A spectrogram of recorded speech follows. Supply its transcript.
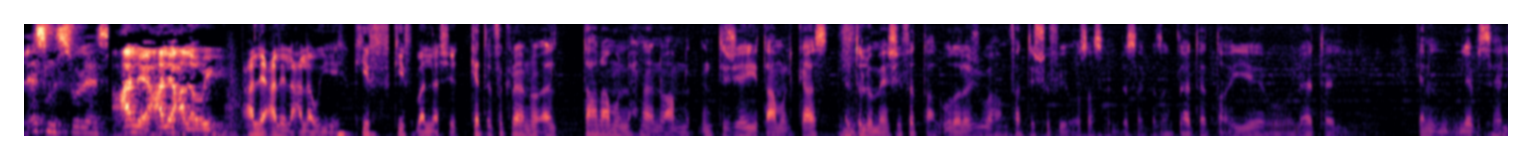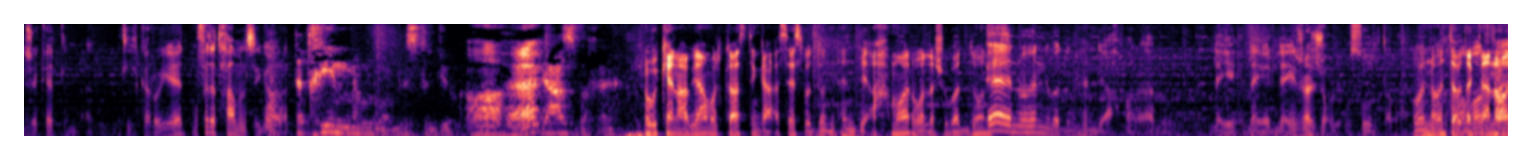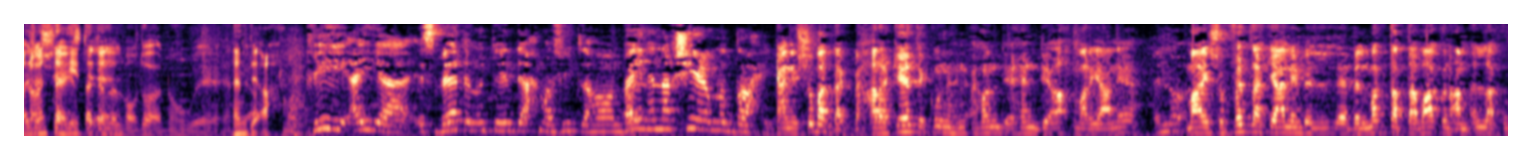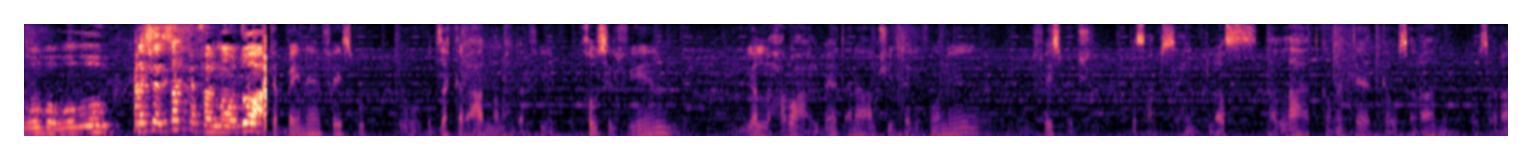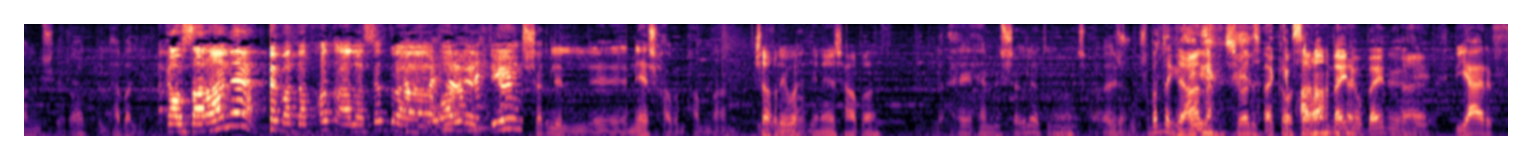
الاسم الثلاثي. علي علي علوية علي علي العلويه كيف كيف بلشت؟ كانت الفكرة إنه قال تعال نعمل نحن إنه عم نت- أنت جاي تعمل كاست قلت له ماشي فت على الأوضة لجوا عم فتش شو في قصص ألبسها كذا. طلعت هالطاقيه ولقيت ال... كان لابس هالجاكيت مثل الكارويات وفتت حامل سيجارة. تدخين ممنوع بالاستوديو آه هيك؟ يعذبك إيه. هو كان عم يعمل كاستنج على أساس بدهم هندي أحمر ولا شو بدهم؟ إيه إنه هن بدهم هندي أحمر قالوا لي... لي... ليرجعوا الأصول طبعا. وإنه أنت بدك تقنعه الشيء هيدي- يستغل الموضوع إنه هو هندي أحمر. في أي إثبات إنه أنت هندي أحمر جيت لهون؟ بين إنك شيعي من الضاحيه يعني شو بدك؟ بحركات يكون هن- هندي هندي أحمر يعني؟ انه معي شفت لك يعني بال- بالمكتب تبعكم عم أقول لك وو وو وو وو. مش نسخف الموضوع. كبيناه فيسبوك وبتذكر قعدنا نحضر فيلم خلص الفيلم يلا حروح على البيت. أنا عم شيل تليفوني الفيسبوك شي 99 plus. طلعت كومنتات كوثراني وكوثراني وشيرات بالهبل يعني. كوثرانة بدها تحط على صدرها ورقة تين الشغله الناجحه بمحمد شغلة وحدة ناجحه بس. لا هي هي من الشغلات الناجحه شو- شو بدك يا؟ شو بدك حرام كوثران. بيني وبينه يا آه. أخي بيعرف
